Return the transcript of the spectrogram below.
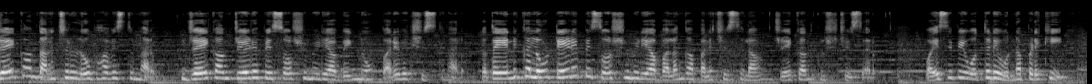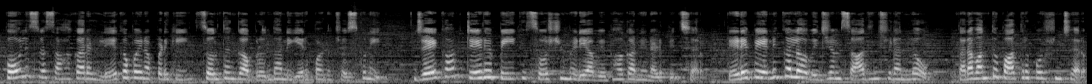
జయకాంత్ అనుచరులు భావిస్తున్నారు. జయకాంత్ టీడీపీ సోషల్ మీడియా వింగ్ను పర్యవేక్షిస్తున్నారు. గత ఎన్నికల్లో టీడీపీ సోషల్ మీడియా బలంగా పనిచేసేలా జయకాంత్ కృషి చేశారు. వైసీపీ ఒత్తిడి ఉన్నప్పటికీ పోలీసుల సహకారం లేకపోయినప్పటికీ సొంతంగా బృందాన్ని ఏర్పాటు చేసుకుని జయకాంత్ టీడీపీ సోషల్ మీడియా విభాగాన్ని నడిపించారు. టీడీపీ ఎన్నికల్లో విజయం సాధించడంలో తన వంతు పాత్ర పోషించారు.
